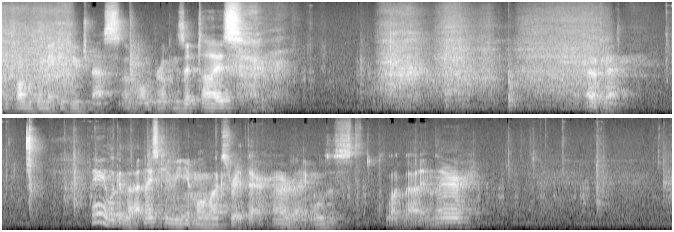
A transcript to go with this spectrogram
and probably make a huge mess of all the broken zip ties. Okay. Hey, look at that. Nice convenient Molex right there. Alright, we'll just plug that in there.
